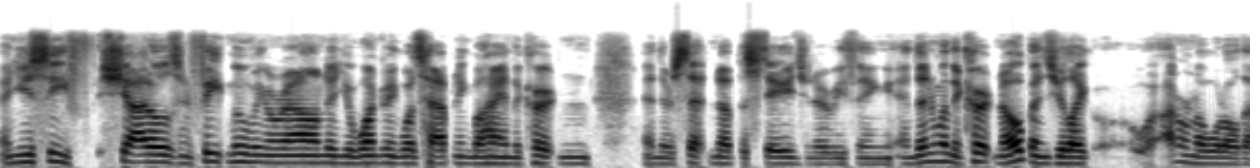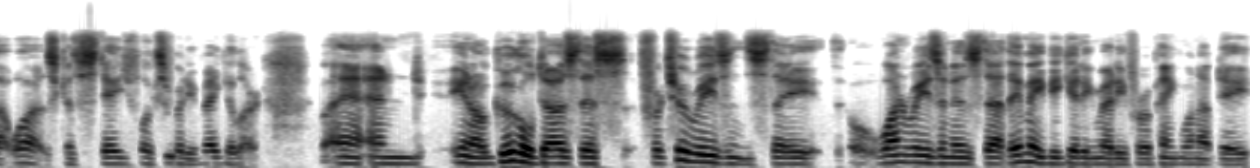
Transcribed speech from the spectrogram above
and you see shadows and feet moving around and you're wondering what's happening behind the curtain and they're setting up the stage and everything and then when the curtain opens you're like I don't know what all that was because stage looks pretty regular. And, and, you know, Google does this for two reasons. They one reason is that they may be getting ready for a Penguin update,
